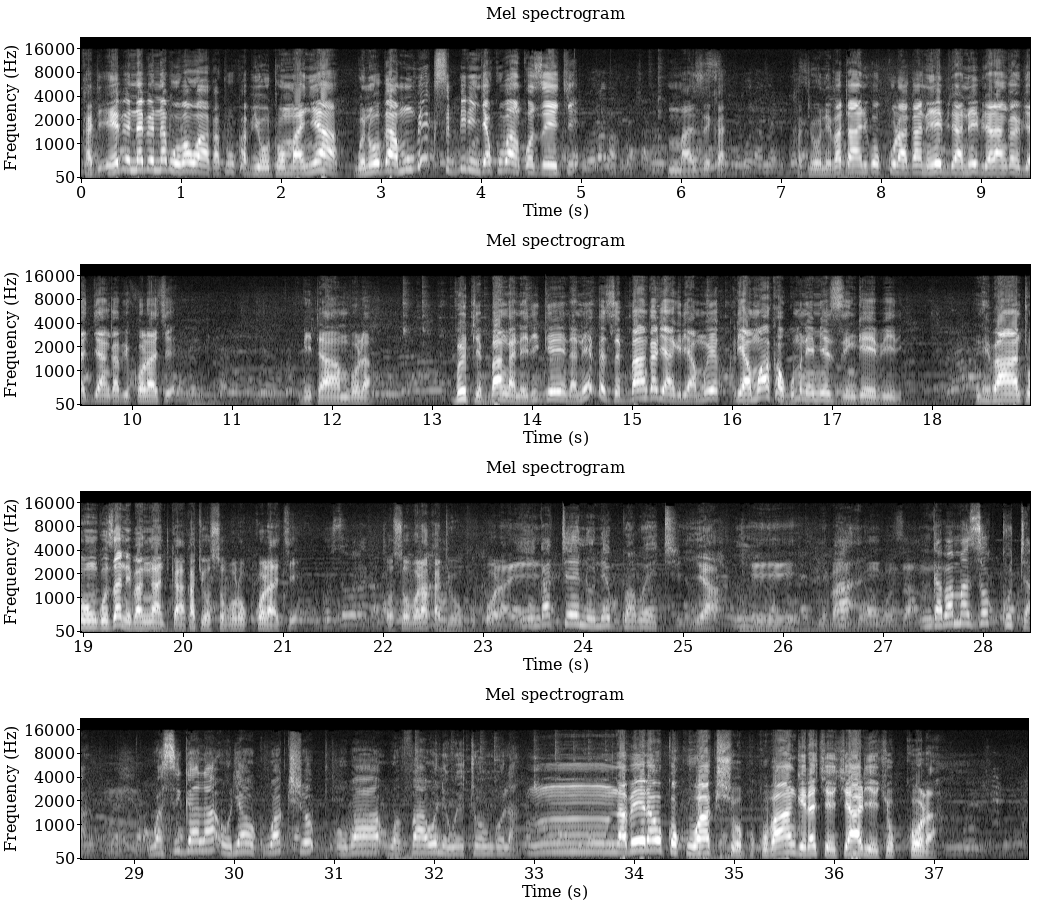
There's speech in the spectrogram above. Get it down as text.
Kati ebyo byonna byonna bw'oba waakatuuka by'otomanya gwe n'ogamba mu wiikisi bbiri nja kuba nkoze eki mmaze kati ono ne batandika okukulaga naye ebirala n'ebirala nga bwe byajjanga bikola ki? Bitambula. Bwetyo ebbanga ne ligenda naye mpeza ebbanga lyange lya mwaka gumu n'emyezi ng'ebiri ne bantongoza ne baŋŋa nti kaakati osobola okukola ki osobola kati okukola engatta eno neggwa bweti. Ya eh, ne bantongoza nga bamaze okkuta wasigala oliawo ku workshop oba wavaawo ne weetongola? Mm, nabeerawoko ku workshop kubanga era kyekyali ekyokukola.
